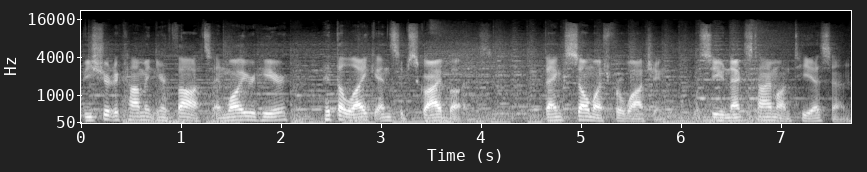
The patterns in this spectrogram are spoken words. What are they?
Be sure to comment your thoughts, and while you're here, hit the like and subscribe buttons. Thanks so much for watching. We'll see you next time on TSN.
